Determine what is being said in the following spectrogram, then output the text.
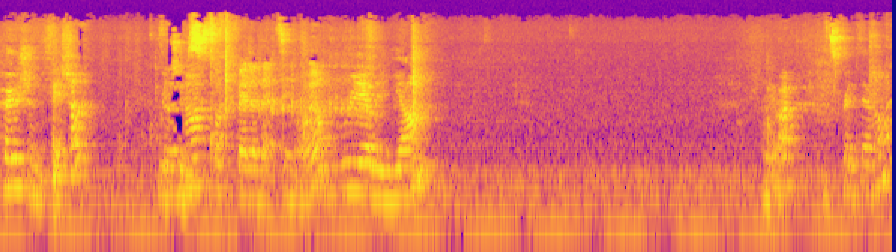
Persian feta. Which so is nice soft feta that's in oil. Really yum. Are. Spread that on.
